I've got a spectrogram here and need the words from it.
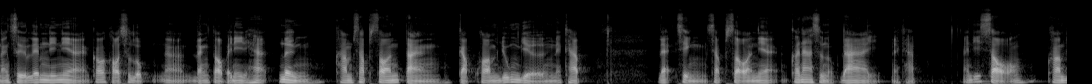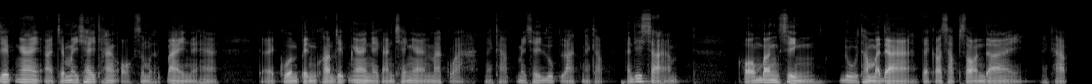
หนังสือเล่มนี้เนี่ยก็ขอสรุปดังต่อไปนี้นะฮะหนึ่งคำซับซ้อนต่างกับความยุ่งเหยิงนะครับ และสิ่งซับซ้อนเนี่ยก็น่าสนุกได้นะครับ อันที่ 2 ความเรียบง่ายอาจจะไม่ใช่ทางออกเสมอไปนะฮะแต่ควรเป็นความเรียบง่ายในการใช้งานมากกว่านะครับ ไม่ใช่รูปลักษณ์นะครับ อันที่ 3 ของบางสิ่งดูธรรมดาแต่ก็ซับซ้อนได้นะครับ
